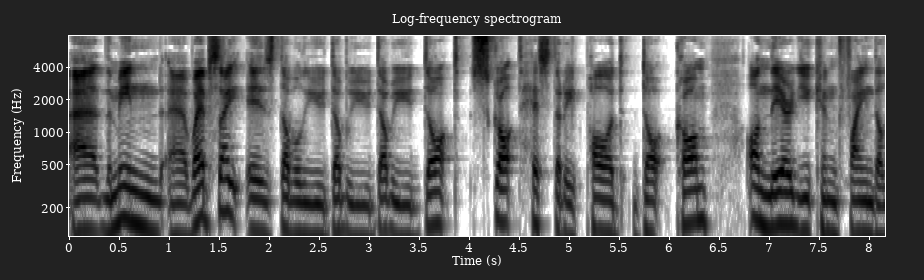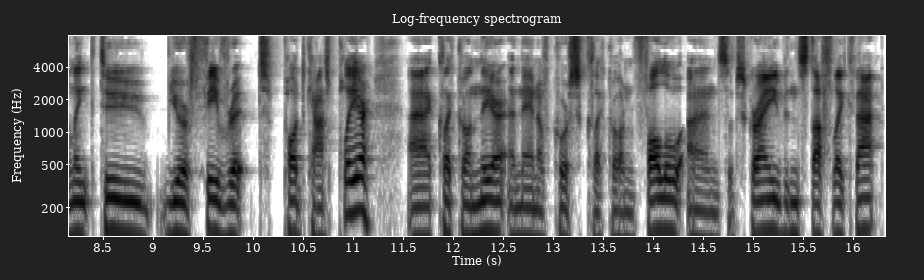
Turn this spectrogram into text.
Uh, the main uh, website is www.scotthistorypod.com. On there, you can find a link to your favourite podcast player. Uh, click on there, and then, of course, click on follow and subscribe and stuff like that.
